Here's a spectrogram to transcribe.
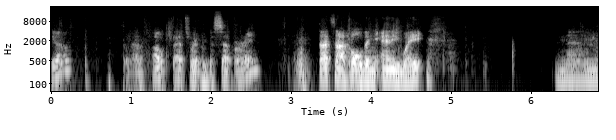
Yeah. oh, that's ready to separate. That's not holding any weight. And then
